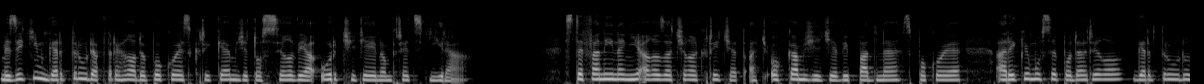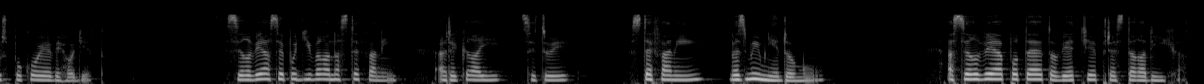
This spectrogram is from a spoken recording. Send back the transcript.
Mezitím Gertruda vtrhla do pokoje s křikem, že to Sylvia určitě jenom předstírá. Stefaní na ní ale začala křičet, ať okamžitě vypadne z pokoje a Rickymu se podařilo Gertrudu z pokoje vyhodit. Sylvia se podívala na Stefaní a řekla jí, cituji, Stefaní, vezmi mě domů. A Sylvia po této větě přestala dýchat.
